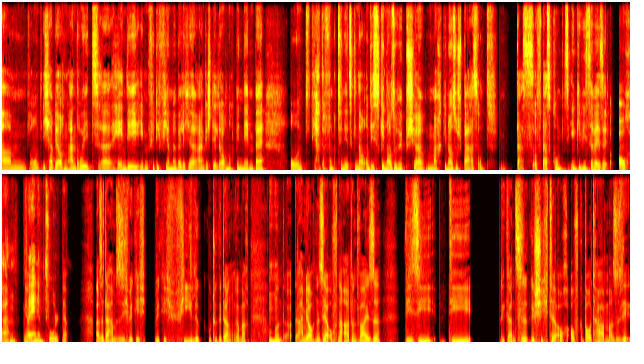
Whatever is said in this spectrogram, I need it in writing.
Ähm, und ich habe ja auch ein Android-Handy eben für die Firma, weil ich ja angestellt auch noch bin nebenbei. Und ja, da funktioniert es genau und ist genauso hübsch, ja, macht genauso Spaß und das, auf das kommt es in gewisser Weise auch an ja. bei einem Tool. Ja. Also da haben sie sich wirklich, wirklich viele gute Gedanken gemacht mhm. und äh, haben ja auch eine sehr offene Art und Weise, wie sie die, die ganze Geschichte auch aufgebaut haben. Also sie,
